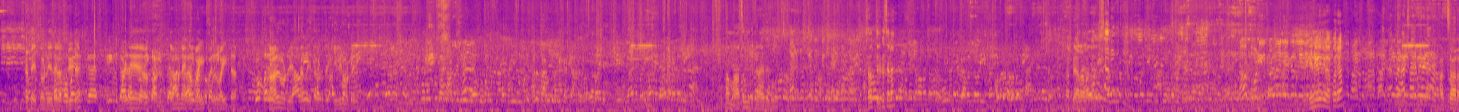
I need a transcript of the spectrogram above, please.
ಐತೆ ನೋಡ್ರಿ ಇದು ಬ್ರೀಡ್ ಒಳ್ಳೆ ಕಾಮನ್ ಆಗ ವೈಟ್ ಫುಲ್ ವೈಟ್ ಕಾಳು ನೋಡ್ರಿ ಎಷ್ಟು ಚಂದ ಇದೆ ಅವ್ರದ್ದು ಕಿವಿ ನೋಡ್ರಿ. ನಮ್ಮ ಮಾತು ಕಿತ್ರ ಇದೆ ಸರ್ ತಿರ್ಗಸಣ. ನಾ ಪ್ಯಾರ ಏನು ಹೇಳಿರಿ ವ್ಯಾಪಾರ? ಹತ್ತು ಸಾವಿರ.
